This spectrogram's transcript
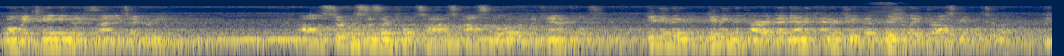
while maintaining the design integrity. All the surfaces are pulled taut as possible over the mechanicals, giving the, giving the car a dynamic energy that visually draws people to it.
